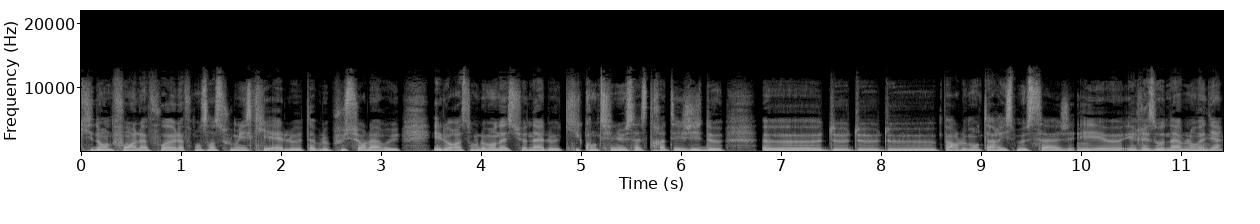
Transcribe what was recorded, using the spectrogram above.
qui, dans le fond, à la fois la France insoumise qui elle table plus sur la rue et le Rassemblement national qui continue sa stratégie de euh, de, de, de parlementarisme sage Mmh. et, euh, et raisonnable, on va Mmh. dire,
